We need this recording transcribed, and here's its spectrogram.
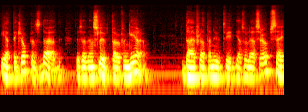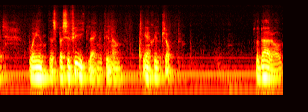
eterkroppens död. Det vill säga den slutar att fungera. Därför att den utvidgas och löser upp sig och är inte specifik längre till en enskild kropp. Så därav.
